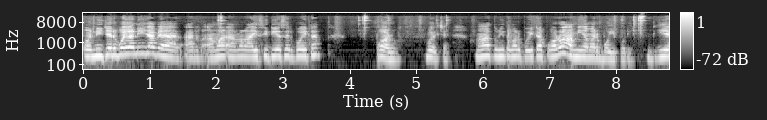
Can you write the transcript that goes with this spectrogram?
ও নিজের বইও নিয়ে যাবে আর আর আমার আমার আইসিডিএস এর বইটা পড়ো। বলছে, মা, তুমি তোমার বইটা পড়ো, আমি আমার বই পড়ি। দিয়ে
